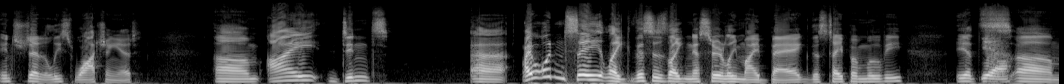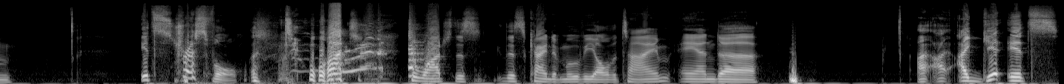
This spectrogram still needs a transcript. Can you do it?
interested at least watching it. Um, I didn't. Uh, I wouldn't say like this is like necessarily my bag. This type of movie. It's Yeah. um. It's stressful to watch to watch this this kind of movie all the time, and uh, I, I I get its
